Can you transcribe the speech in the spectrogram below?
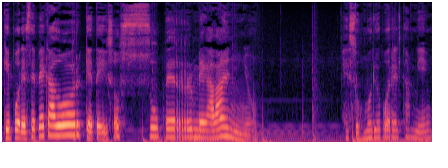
que por ese pecador que te hizo súper mega daño, Jesús murió por él también.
